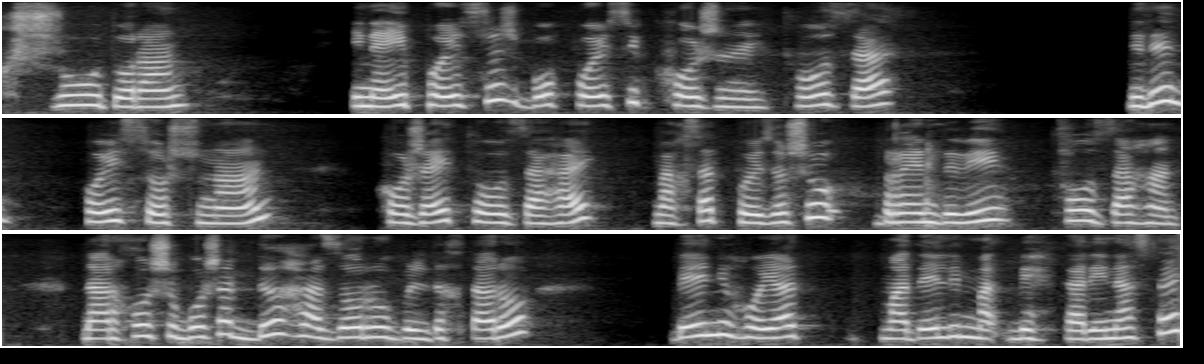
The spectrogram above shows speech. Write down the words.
хушрӯ доранд. Инаи поясаш бо пояси кожаи тоза. Диден поясошунанд. Кожаи тозаҳай мақсад поясошу брендови тозаҳанд. Нархошу бошад ду ҳазор рубл. Духтаро бениҳоят модели беҳтарин астай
